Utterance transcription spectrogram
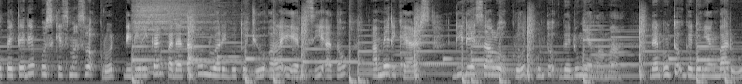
UPTD Puskesmas Lokrut didirikan pada tahun 2007 oleh IMC atau Americares di Desa Lokrut untuk gedung yang lama. Dan untuk gedung yang baru,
